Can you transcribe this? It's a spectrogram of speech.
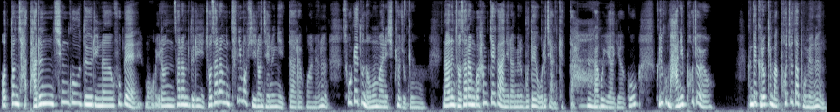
어떤 자- 다른 친구들이나 후배 뭐 이런 사람들이 저 사람은 틀림없이 이런 재능이 있다라고 하면은 소개도 너무 많이 시켜주고 나는 저 사람과 함께가 아니라면 무대에 오르지 않겠다라고 음. 이야기하고 그리고 많이 퍼줘요. 근데 그렇게 막 퍼주다 보면은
